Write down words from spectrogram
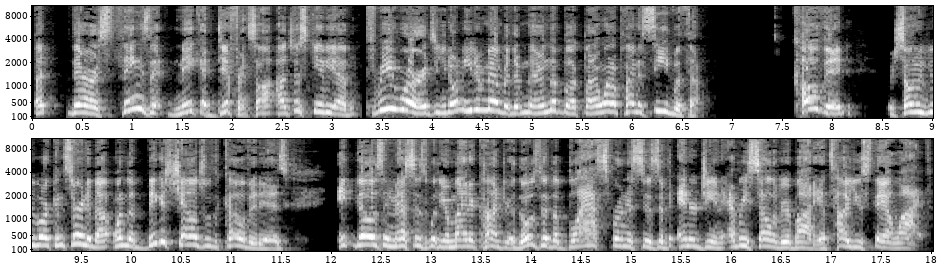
But there are things that make a difference. I'll, I'll just give you um, three words, and you don't need to remember them. They're in the book, but I want to plant a seed with them. COVID, which so many people are concerned about, one of the biggest challenges with COVID is it goes and messes with your mitochondria. Those are the blast furnaces of energy in every cell of your body. It's how you stay alive.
